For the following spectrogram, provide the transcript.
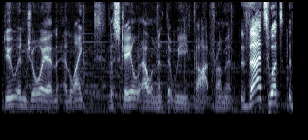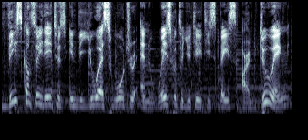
do enjoy and, and liked the scale element that we got from it. That's what these consolidators in the US water and wastewater utility space are doing,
